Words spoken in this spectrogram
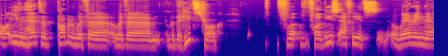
or even had a problem with a with a with a heat stroke. For for these athletes, wearing a,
